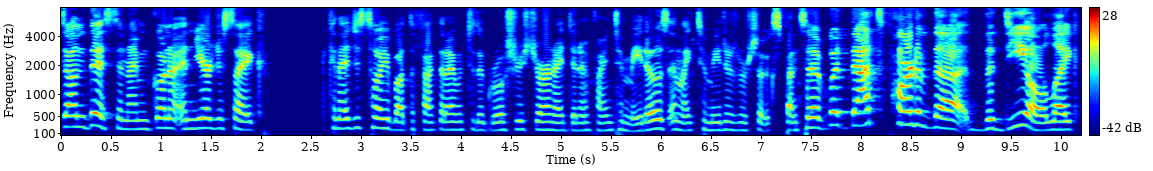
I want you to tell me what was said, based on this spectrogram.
done this and i'm gonna and you're just like can i just tell you about the fact that i went to the grocery store and i didn't find tomatoes and like tomatoes were so expensive but that's part of the the deal like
